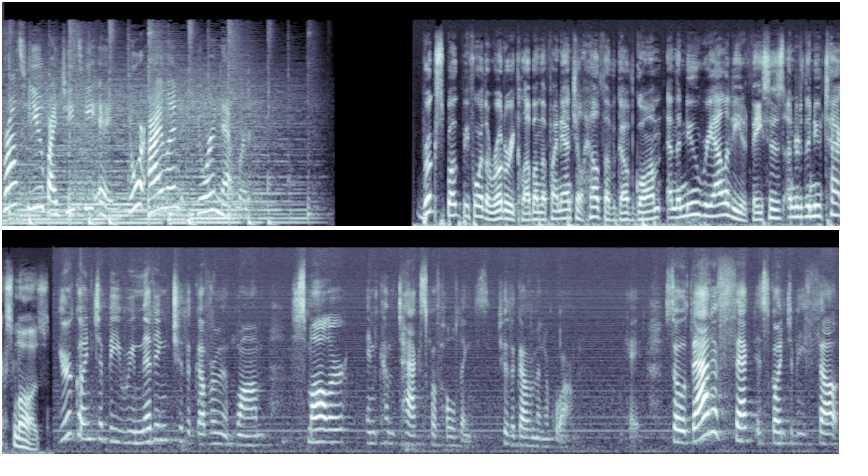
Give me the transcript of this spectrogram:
Brought to you by GTA, your island, your network. Brooks spoke before the Rotary Club on the financial health of Gov Guam and the new reality it faces under the new tax laws. You're going to be remitting to the government of Guam smaller income tax withholdings to the government of Guam. Okay, so that effect is going to be felt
